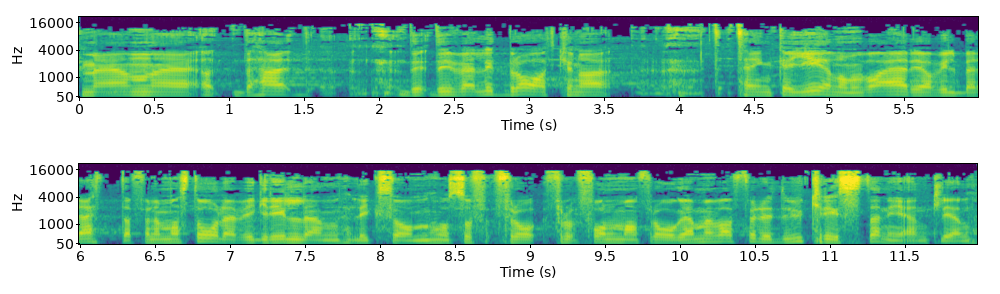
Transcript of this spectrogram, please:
Men eh, det, här, det, är väldigt bra att kunna tänka igenom vad är det jag vill berätta. För när man står där vid grillen liksom, och så får man fråga, men varför är du kristen egentligen?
